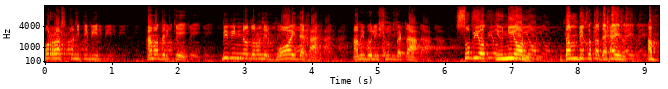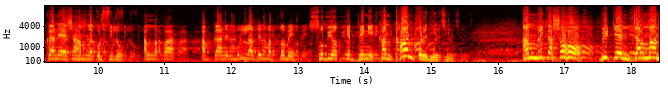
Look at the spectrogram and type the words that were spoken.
পররাষ্ট্রনীতিবিদ আমাদেরকে বিভিন্ন ধরনের ভয় দেখায়। আমি বলি, শুন বেটা, সোভিয়েত ইউনিয়ন দাম্ভিকতা দেখায় আফগানে এসে হামলা করছিল। আল্লাহ পাক আফগানের মুল্লাদের মাধ্যমে সোভিয়েতকে ভেঙে খান খান করে দিয়েছিল। আমেরিকা সহ ব্রিটেন, জার্মান,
